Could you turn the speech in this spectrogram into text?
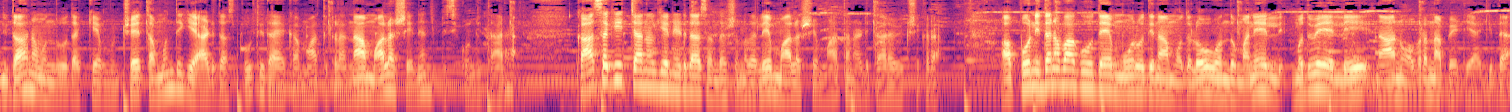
ನಿಧಾನ ಹೊಂದುವುದಕ್ಕೆ ಮುಂಚೆ ತಮ್ಮೊಂದಿಗೆ ಆಡಿದ ಸ್ಫೂರ್ತಿದಾಯಕ ಮಾತುಗಳನ್ನ ಮಾಲಾಶ್ರೀ ನೆನಪಿಸಿಕೊಂಡಿದ್ದಾರೆ. ಖಾಸಗಿ ಚಾನೆಲ್ಗೆ ನೀಡಿದ ಸಂದರ್ಶನದಲ್ಲಿ ಮಾಲಾಶ್ರೀ ಮಾತನಾಡಿದ್ದಾರೆ ವೀಕ್ಷಕರ. ಅಪ್ಪು ನಿಧನವಾಗುವುದೇ ಮೂರು ದಿನ ಮೊದಲು ಒಂದು ಮನೆಯಲ್ಲಿ, ಮದುವೆಯಲ್ಲಿ ನಾನು ಅವರನ್ನ ಭೇಟಿಯಾಗಿದ್ದೆ.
